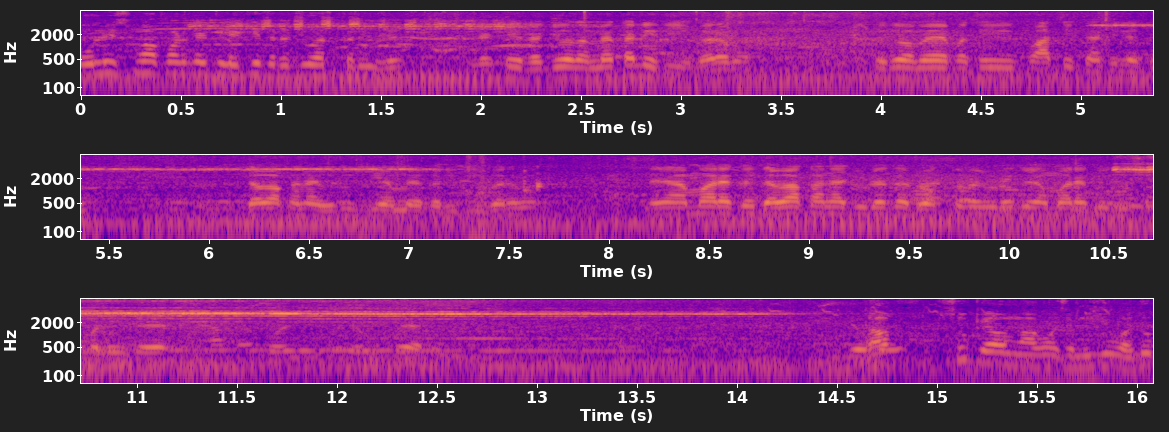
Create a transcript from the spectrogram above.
પોલીસમાં પણ કંઈક લેખિત રજૂઆત કરી છે? લેખિત રજૂઆત અમે કરી હતી બરાબર? કીધું અમે પછી પાછી ખેંચી લેશું દવાખાના વિરુદ્ધ અમે કરી હતી બરાબર? ને અમારે કોઈ દવાખાના જોડે કે ડૉક્ટરો જોડે કોઈ અમારે કોઈ દુશ્મની છે કોઈ એવું છે. શું કહેવા માગો છો? બીજું વધુ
